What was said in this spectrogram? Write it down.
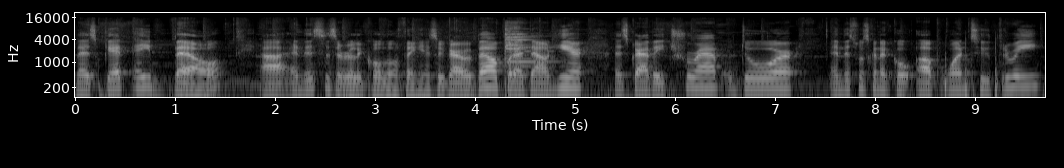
Let's get a bell. Uh, and this is a really cool little thing here. So you grab a bell, put that down here. Let's grab a trap door. And this one's going to go up one, two, three.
